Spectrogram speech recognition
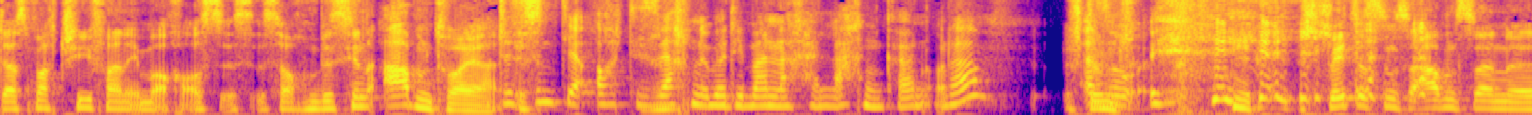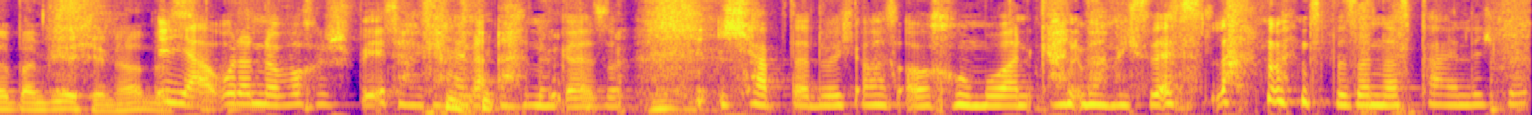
das macht Skifahren eben auch aus. Es ist auch ein bisschen Abenteuer. Das Es- sind ja auch die Sachen, über die man nachher lachen kann, oder? Stimmt. Also, Spätestens abends dann äh, beim Bierchen. Ja, Das- ja, oder eine Woche später, keine Ahnung. Also ich habe da durchaus auch Humor und kann über mich selbst lachen, wenn es besonders peinlich wird.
